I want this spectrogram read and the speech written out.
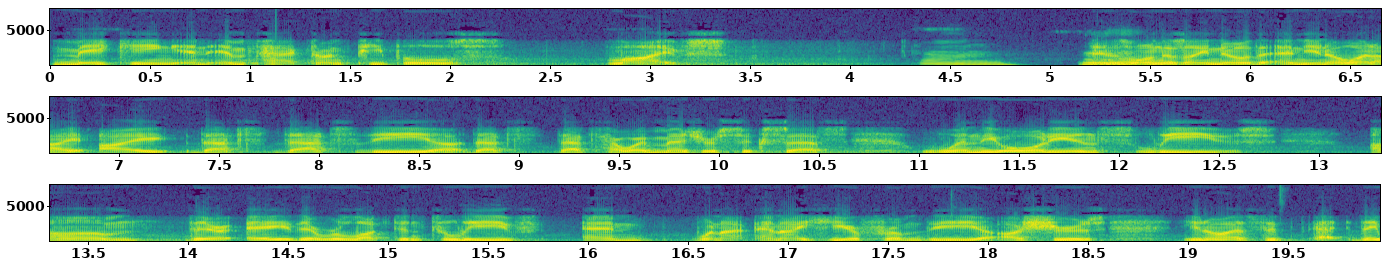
making an impact on people's lives. Mm. Mm. As long as I know that, and you know what, I, I that's that's the uh, that's that's how I measure success. When the audience leaves, um, they're a they're reluctant to leave, and when I and I hear from the ushers, you know, as the, they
